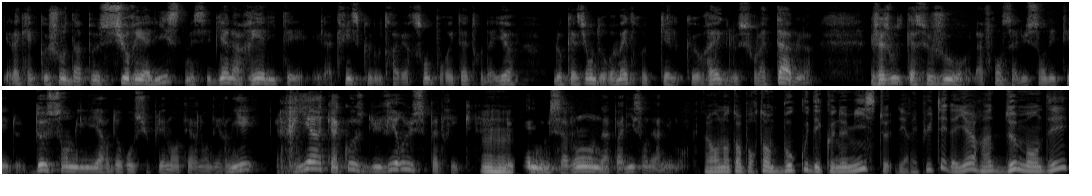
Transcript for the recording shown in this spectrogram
Il y a là quelque chose d'un peu surréaliste, mais c'est bien la réalité. Et la crise que nous traversons pourrait être d'ailleurs l'occasion de remettre quelques règles sur la table. J'ajoute qu'à ce jour, la France a dû s'endetter de 200 milliards d'euros supplémentaires l'an dernier, rien qu'à cause du virus, Patrick, mhm. lequel, nous le savons, n'a pas dit son dernier mot. Alors on entend pourtant beaucoup d'économistes, des réputés d'ailleurs, hein, demander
